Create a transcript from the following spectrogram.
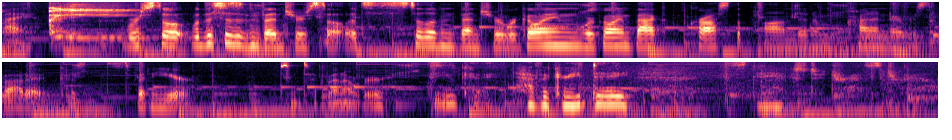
Bye. Bye. We're still. Well, this is an adventure. Still, it's still an adventure. We're going. We're going back across the pond, and I'm kind of nervous about it because it's been a year since I've been over the UK. Have a great day. Stay extraterrestrial.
